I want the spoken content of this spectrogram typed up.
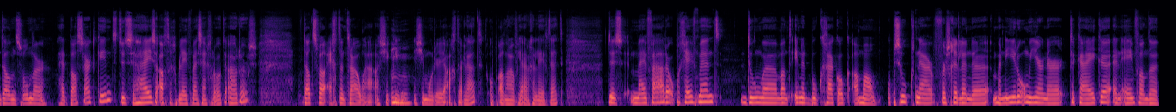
dan zonder het bastaardkind. Dus hij is achtergebleven bij zijn grootouders. Dat is wel echt een trauma als je, kind, mhm. als je moeder je achterlaat op anderhalfjarige leeftijd. Dus mijn vader op een gegeven moment doen we, want in het boek ga ik ook allemaal op zoek naar verschillende manieren om hier naar te kijken. En een van de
